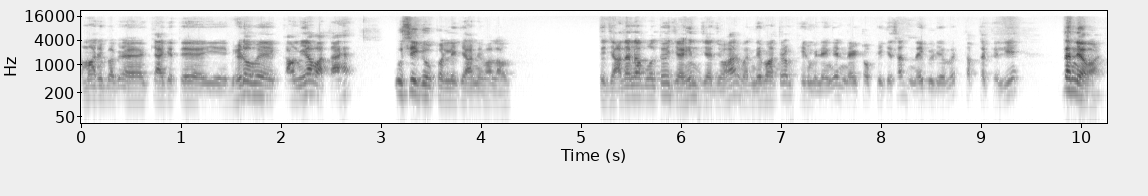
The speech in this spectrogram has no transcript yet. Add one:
हमारे क्या कहते हैं ये भेड़ों में कामयाब आता है उसी के ऊपर लेके आने वाला हूँ। तो ज़्यादा ना बोलते हुए जय हिंद जय जोहार वंदे मातरम। फिर मिलेंगे नए टॉपिक के साथ नई वीडियो में। तब तक के लिए धन्यवाद।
